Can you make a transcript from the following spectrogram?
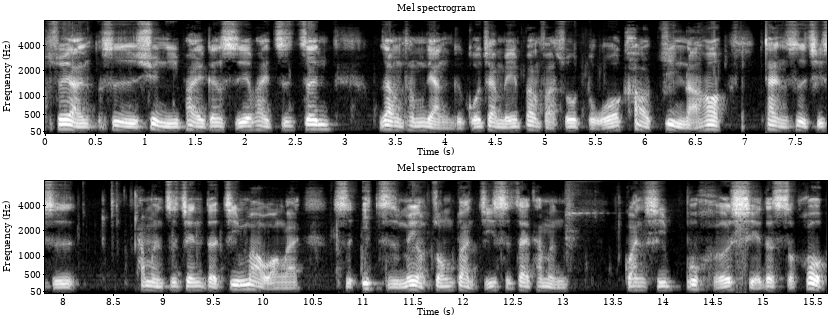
虽然是逊尼派跟什叶派之争，让他们两个国家没办法说多靠近，然后，但是其实他们之间的经贸往来是一直没有中断，即使在他们。关系不和谐的时候，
